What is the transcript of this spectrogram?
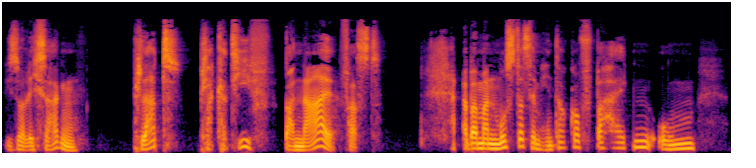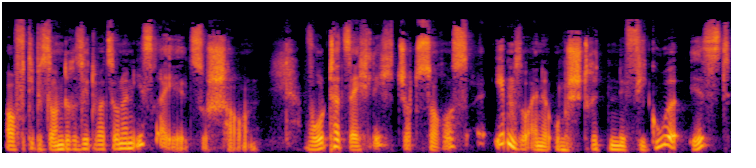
wie soll ich sagen, platt, plakativ, banal fast. Aber man muss das im Hinterkopf behalten, um auf die besondere Situation in Israel zu schauen, wo tatsächlich George Soros ebenso eine umstrittene Figur ist,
